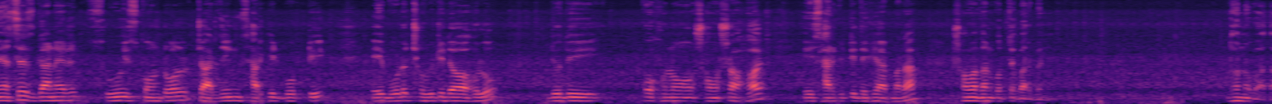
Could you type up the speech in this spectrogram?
মেসেজ গানের সুইচ কন্ট্রোল চার্জিং সার্কিট বোর্ডটি এই বোর্ডের ছবিটি দেওয়া হলো। যদি কখনো সমস্যা হয়, এই সার্কিটটি দেখে আপনারা সমাধান করতে পারবেন। ধন্যবাদ।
